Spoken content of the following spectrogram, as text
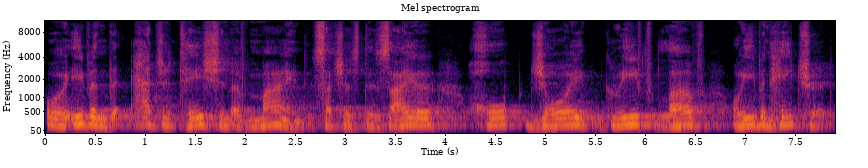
or even the agitation of mind, such as desire, hope, joy, grief, love, or even hatred.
